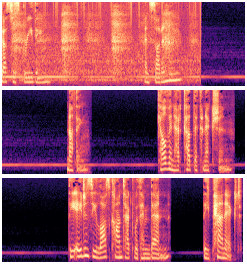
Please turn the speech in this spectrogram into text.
just his breathing. And suddenly, nothing. Kelvin had cut the connection. The agency lost contact with him then. They panicked.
